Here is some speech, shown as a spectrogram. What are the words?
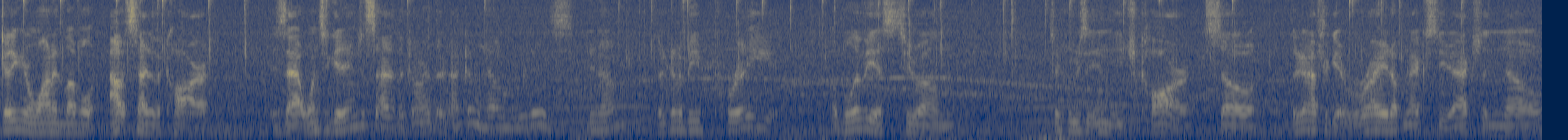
getting your wanted level outside of the car is that once you get inside of the car, they're not gonna know who it is. You know, they're gonna be pretty oblivious to um to who's in each car. So they're gonna have to get right up next to you to actually know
